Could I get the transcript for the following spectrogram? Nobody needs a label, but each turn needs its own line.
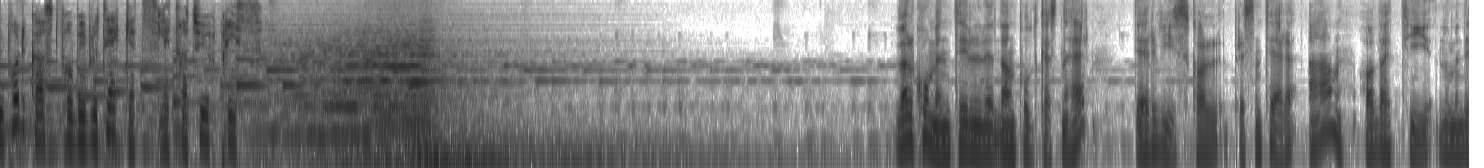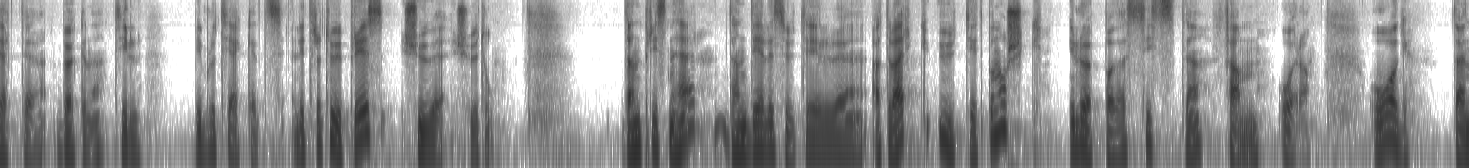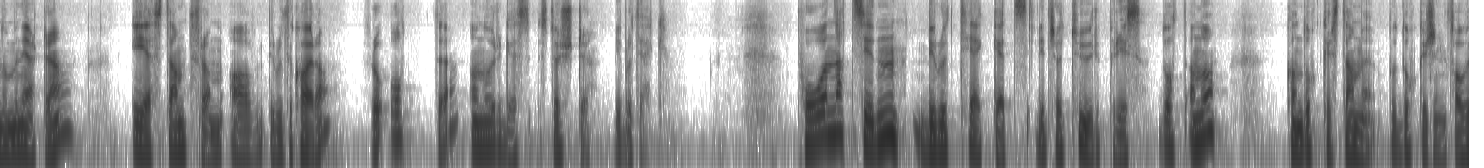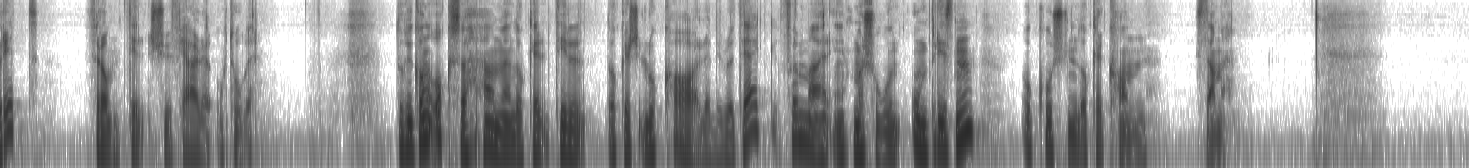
En podkast fra bibliotekets litteraturpris.
Velkommen til denne podkasten der vi skal presentere én av de ti nominerte bøkene til Bibliotekets litteraturpris 2022. Den prisen her, den deles ut til et verk utgitt på norsk i løpet av de siste fem åra. Og de nominerte er stemt fram av bibliotekarer fra åtte av Norges største bibliotek. På nettsiden biblioteketslitteraturpris.no kan dere stemme på deres favoritt fram til 24. oktober. Dere kan også henvende dere til deres lokale bibliotek for mer informasjon om prisen og hvordan dere kan stemme.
